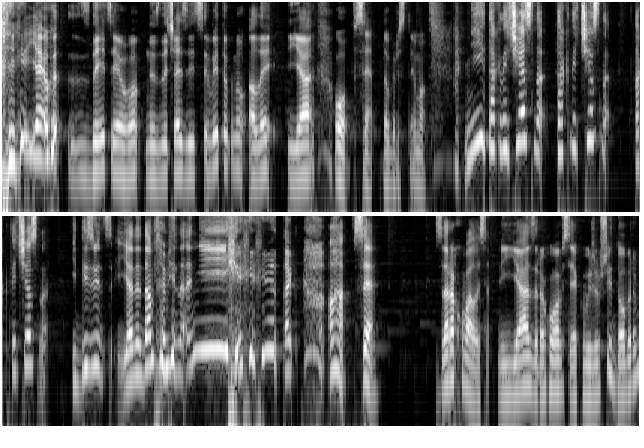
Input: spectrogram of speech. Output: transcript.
я його, здається, його незначай звідси витокнув, але я. О, все, добре стоїмо. Ні, так не чесно, так не чесно, так не чесно. Іди звідси, я не дам тобі на. Ні. так. А, все. Зарахувалося. Я зарахувався як виживший, добре.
